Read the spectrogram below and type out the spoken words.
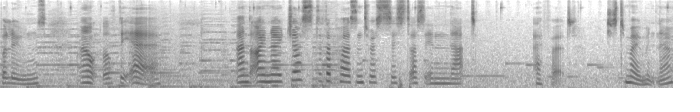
balloons out of the air. And I know just the person to assist us in that effort. Just a moment now.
